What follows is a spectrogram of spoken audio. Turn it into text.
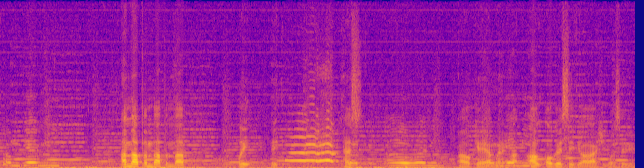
Come get me. I'm up. I'm up. I'm up. Wait. wait. Has. Oh, Oh, okay, I'm gonna. I'll, I'll go save you. I'll actually go save you.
